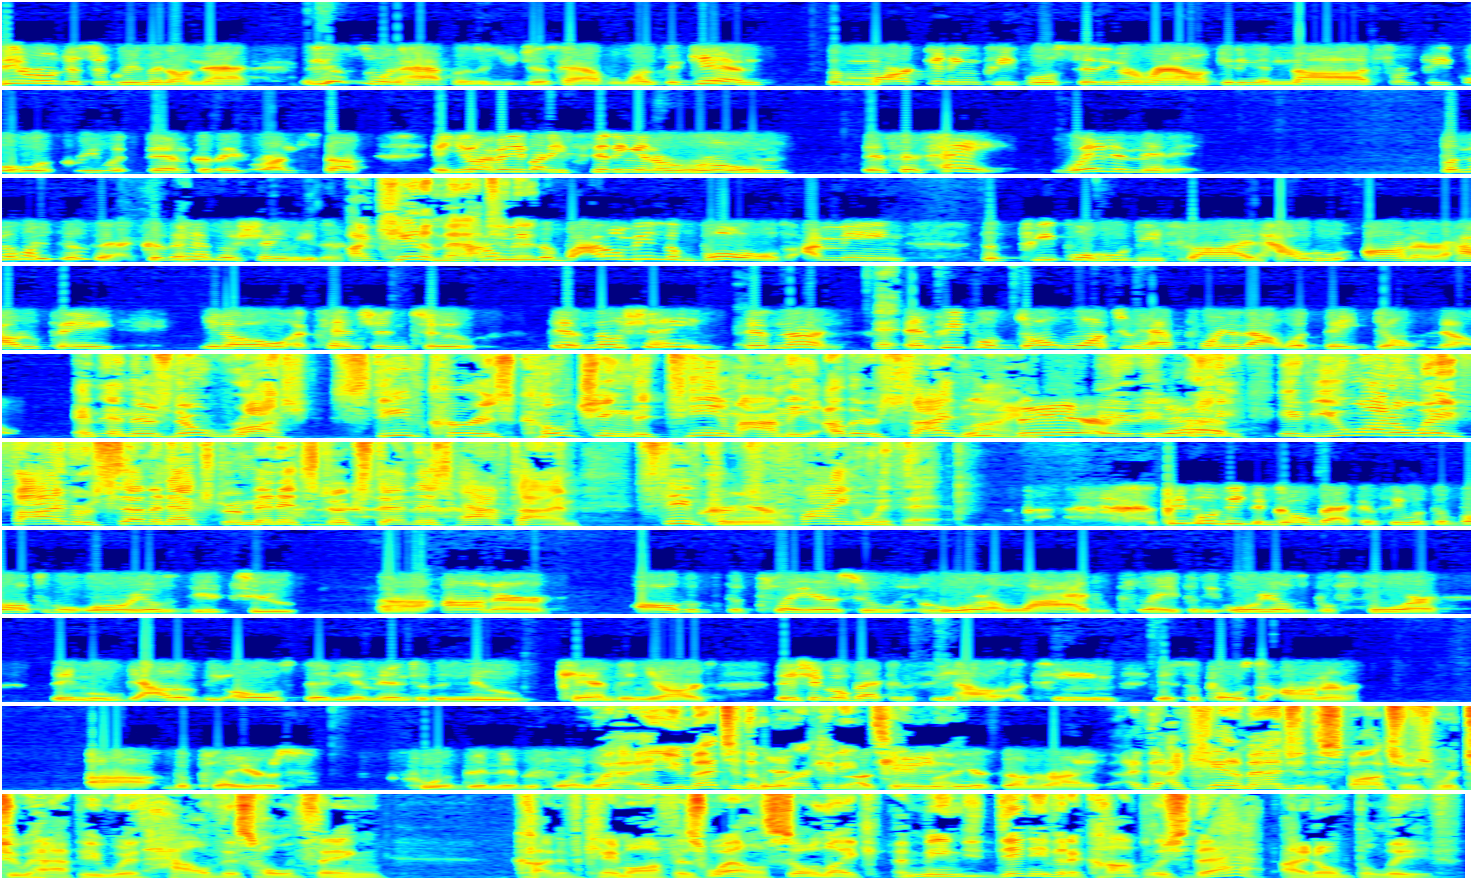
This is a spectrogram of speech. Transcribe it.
zero disagreement on that. And this is what happens when you just have once again the marketing people sitting around getting a nod from people who agree with them because they run stuff, and you don't have anybody sitting in a room that says, "Hey, wait a minute." But nobody does that because they have no shame either. I can't imagine. I don't mean that- the I don't mean the bulls. I mean the people who decide how to honor, how to pay, you know, attention to. There's no shame. There's none. And- And people don't want to have pointed out what they don't know. And, and there's no rush. Steve Kerr is coaching the team on the other sideline. He's there, If- yes. right. If you want to wait five or seven extra minutes to extend this halftime, Steve Kerr's Yeah. fine with it. People need to go back and see what the Baltimore Orioles did to uh, honor all the, the players who who were alive who played for the Orioles before they moved out of the old stadium into the new Camden Yards. They should go back and see how a team is supposed to honor uh, the players who have been there before them. well, and you mentioned the marketing team. Mike. it's done right. I, I can't imagine the sponsors were too happy with how this whole thing kind of came off as well. So, like, I mean, you didn't even accomplish that. I don't believe.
